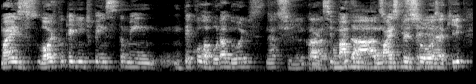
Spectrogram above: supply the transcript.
Mas lógico que a gente pensa também em ter colaboradores, né? Sim, claro. Participar com, com mais pessoas aqui.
